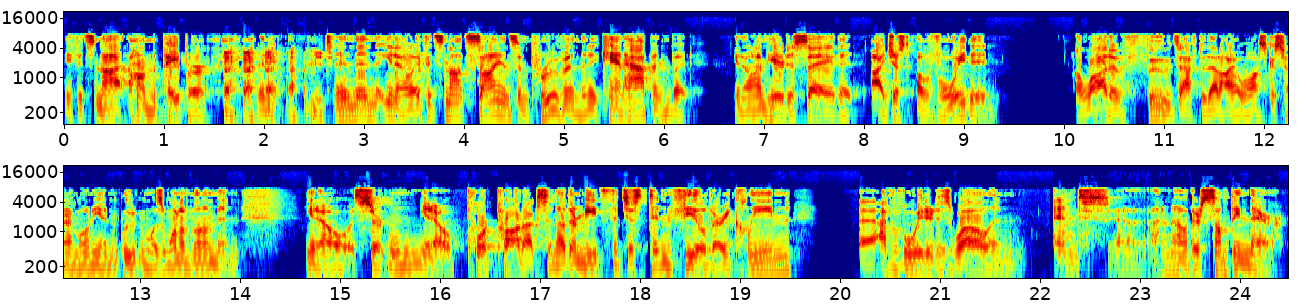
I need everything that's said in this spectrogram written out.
if it's not on the paper, then it, and then you know if it's not science and proven, then it can't happen. But you know, I'm here to say that I just avoided a lot of foods after that ayahuasca ceremony, and gluten was one of them, and you know, certain you know pork products and other meats that just didn't feel very clean. Uh, I've avoided as well, and and uh, I don't know. There's something there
